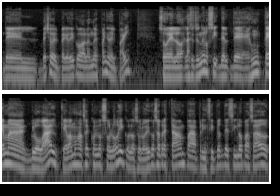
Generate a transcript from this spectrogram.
del, de hecho, del periódico Hablando de España, del país, sobre la situación de los... De, es un tema global. ¿Qué vamos a hacer con los zoológicos? Los zoológicos se prestaban para principios del siglo pasado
